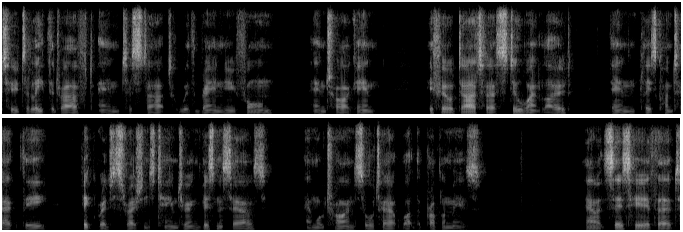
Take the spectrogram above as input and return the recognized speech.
to delete the draft and to start with a brand new form and try again. If your data still won't load, then please contact the PIC registrations team during business hours and we'll try and sort out what the problem is. Now it says here that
